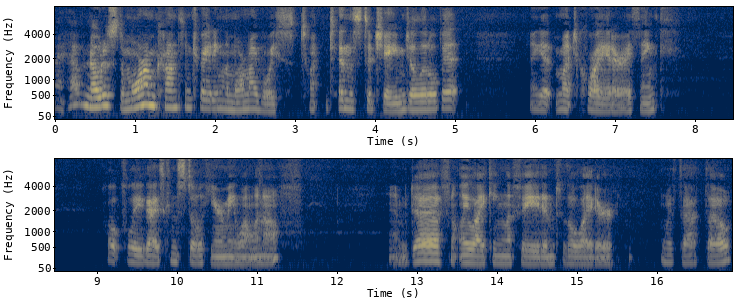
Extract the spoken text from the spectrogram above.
I have noticed the more I'm concentrating, the more my voice tends to change a little bit. I get much quieter, I think. Hopefully you guys can still hear me well enough. I'm definitely liking the fade into the lighter with that though.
